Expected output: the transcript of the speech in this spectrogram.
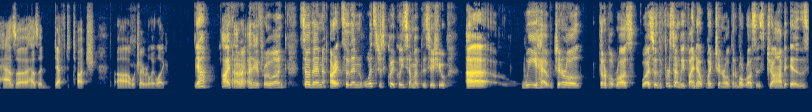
has a has a deft touch, uh, which I really like. yeah. I thought right. I think it's really well. So then, all right. So then, let's just quickly sum up this issue. Uh, we have General Thunderbolt Ross. So the first time we find out what General Thunderbolt Ross's job is,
